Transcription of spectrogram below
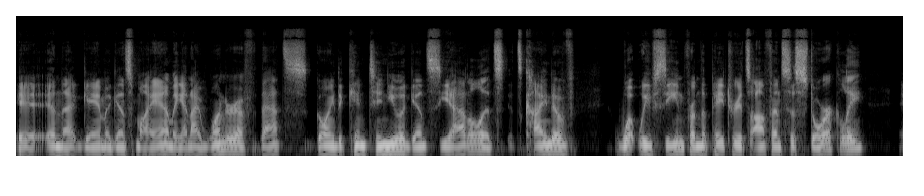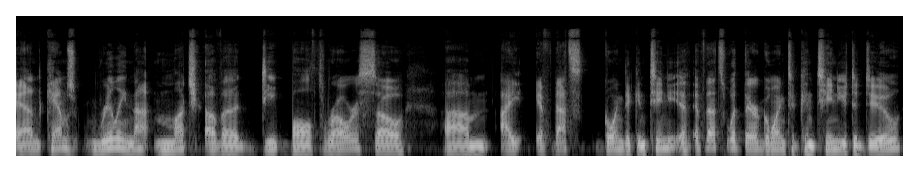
in that game against Miami. And I wonder if that's going to continue against Seattle. It's it's kind of what we've seen from the Patriots offense historically and Cam's really not much of a deep ball thrower. So um, I if that's going to continue, if, if that's what they're going to continue to do,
